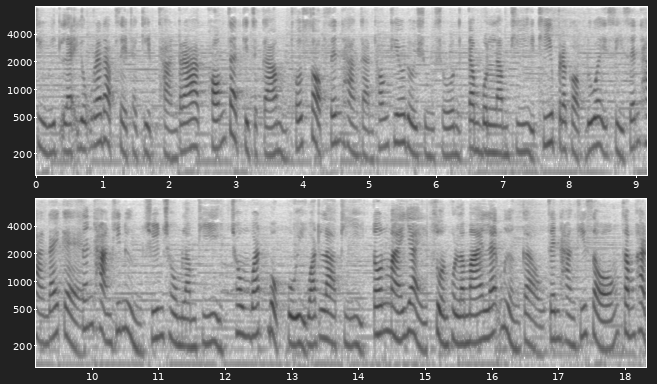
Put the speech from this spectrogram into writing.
ชีวิต และยกระดับเศรษฐกิจฐานราก พร้อมจัดกิจกรรม ทดสอบเส้นทางการท่องเที่ยวโดยชุมชนตำบลลำพีที่ประกอบด้วย 4 เส้นทางได้แก่ เส้นทางที่ 1 ชื่นชมลำพีชมวัดบกปุย วัดลาพี ต้นไม้ใหญ่ สวนผลไม้และเหมืองเก่า เส้นทางที่ 2 สัมผัส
